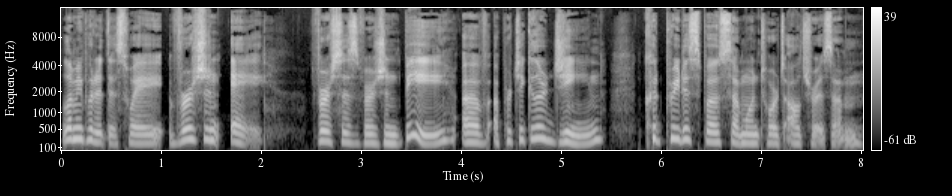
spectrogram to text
let me put it this way, version A versus version B of a particular gene could predispose someone towards altruism.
